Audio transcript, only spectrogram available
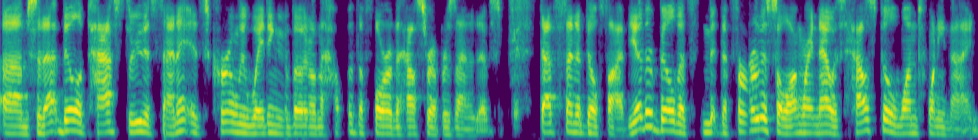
Um, so that bill passed through the Senate. It's currently waiting to vote on the, the floor of the House of Representatives. That's Senate Bill 5. The other bill that's the furthest along right now is House Bill 129.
